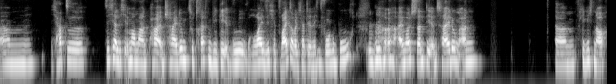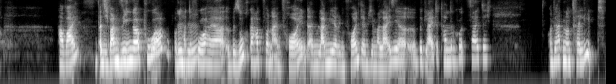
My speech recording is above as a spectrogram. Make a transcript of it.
Ähm, ich hatte sicherlich immer mal ein paar Entscheidungen zu treffen, wie wo, wo reise ich jetzt weiter, weil ich hatte ja nichts mhm. vorgebucht. Mhm. Einmal stand die Entscheidung an, ähm, fliege ich nach Hawaii. Also ich war in mhm. Singapur und mhm. hatte vorher Besuch gehabt von einem Freund, einem langjährigen Freund, der mich in Malaysia äh, begleitet hatte mhm. kurzzeitig. Und wir hatten uns verliebt.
